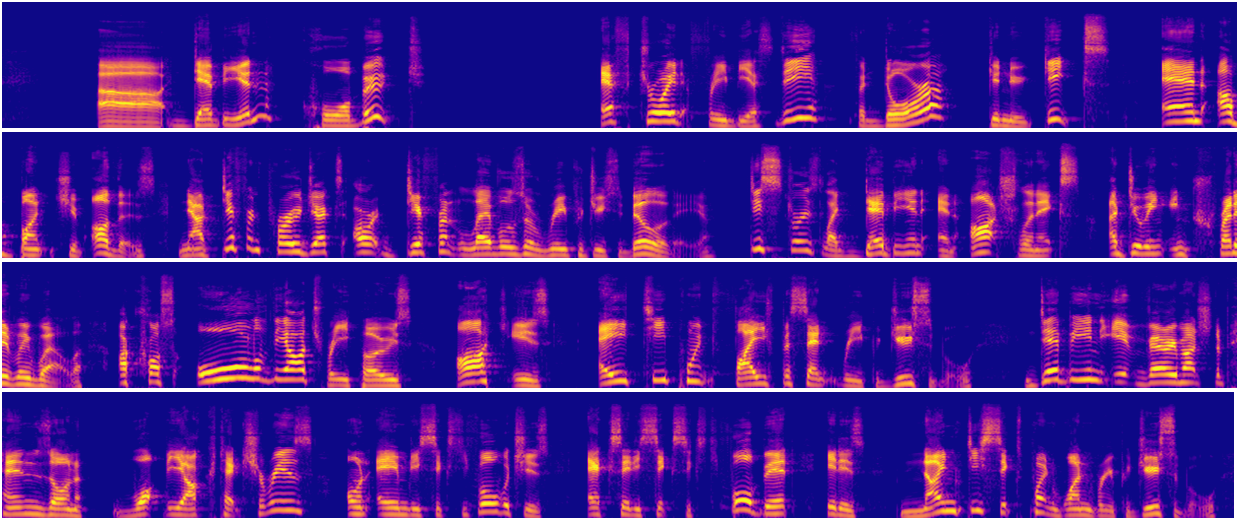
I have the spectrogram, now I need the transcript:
uh, Debian, Coreboot, F-Droid, FreeBSD, Fedora, GNU Guix, and a bunch of others. Now, different projects are at different levels of reproducibility. Distros like Debian and Arch Linux are doing incredibly well. Across all of the Arch repos, Arch is 80.5% reproducible. Debian, it very much depends on what the architecture is. On AMD 64, which is x86 64-bit, it is 96.1 reproducible.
